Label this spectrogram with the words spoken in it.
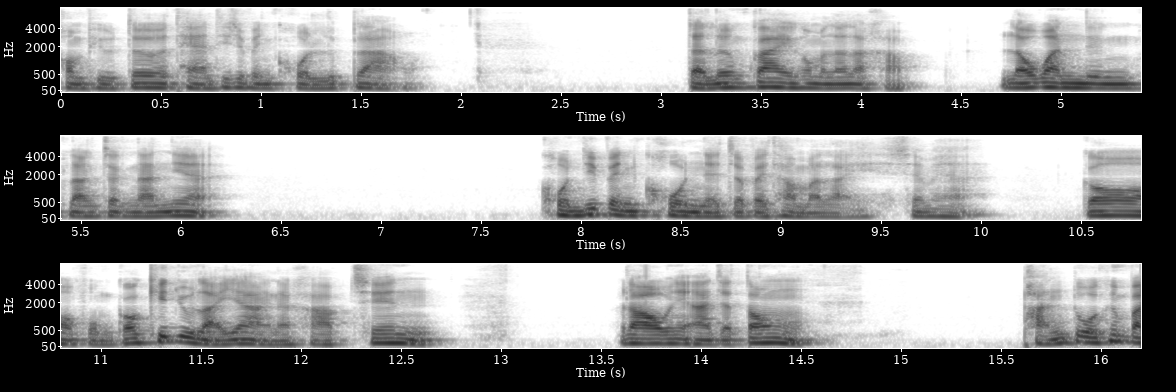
คอมพิวเตอร์แทนที่จะเป็นคนหรือเปล่า แต่เริ่มใกล้เข้ามาแล้วล่ะครับ แล้ววันหนึ่งหลังจากนั้นเนี่ยคนที่เป็นคนเนี่ยจะไปทำอะไรใช่ไหมฮะก็ผมก็คิดอยู่หลายอย่างนะครับ เช่น เราเนี่ยอาจจะต้องผันตัวขึ้นไป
